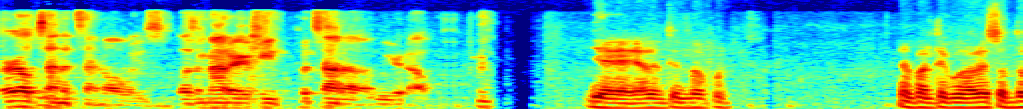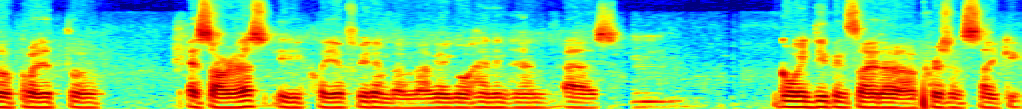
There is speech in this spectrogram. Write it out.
Earl 10 to 10 always. Doesn't matter if he puts out a weird album. Ya, ya, ya lo entiendo. full. En particular, esos dos proyectos, SRS y Clay Feet, en verdad que go hand in hand as going deep inside a person's psyche.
